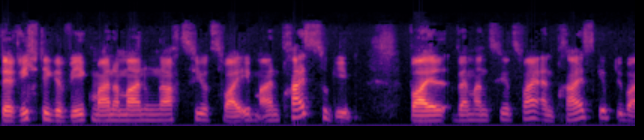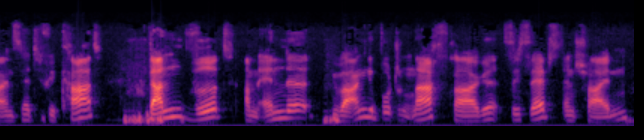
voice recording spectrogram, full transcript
der richtige Weg meiner Meinung nach, CO2 eben einen Preis zu geben. Weil wenn man CO2 einen Preis gibt über ein Zertifikat, dann wird am Ende über Angebot und Nachfrage sich selbst entscheiden,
